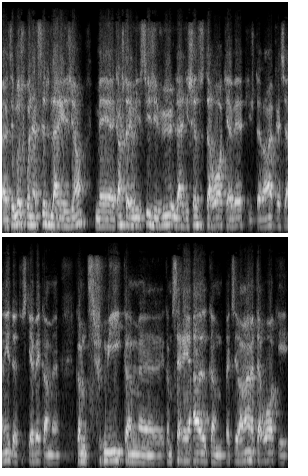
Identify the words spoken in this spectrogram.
euh moi, je suis pas natif de la région, mais quand je suis arrivé ici, j'ai vu la richesse du terroir qu'il y avait, puis j'étais vraiment impressionné de tout ce qu'il y avait comme, comme petits fruits, comme, euh, comme céréales, comme. c'est vraiment un terroir qui est,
